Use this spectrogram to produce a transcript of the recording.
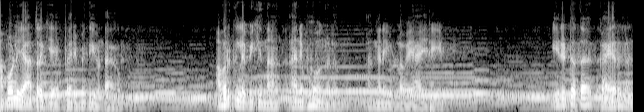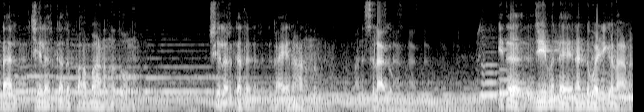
അപ്പോൾ യാത്രയ്ക്ക് പരിമിതിയുണ്ടാകും. അവർക്ക് ലഭിക്കുന്ന അനുഭവങ്ങളും അങ്ങനെയുള്ളവയായിരിക്കും. ഇരുട്ടത്ത് കയറ് കണ്ടാൽ ചിലർക്കത് പാമ്പാണെന്ന് തോന്നും. ചിലർക്കത് കയറാണെന്നും മനസ്സിലാകും. ഇത് ജീവന്റെ രണ്ട് വഴികളാണ്.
